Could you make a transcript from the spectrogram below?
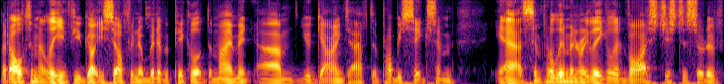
But ultimately, if you've got yourself in a bit of a pickle at the moment, um, you're going to have to probably seek some, uh, some preliminary legal advice just to sort of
